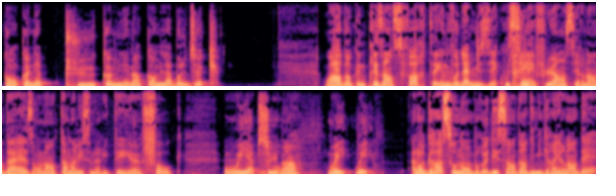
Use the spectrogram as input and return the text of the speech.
qu'on connaît plus communément comme la Bolduc. Wow, donc une présence forte. Et au niveau de la musique aussi, l'influence irlandaise, on l'entend dans les sonorités euh, folk. Oui, absolument. Oui, oui. Alors, grâce aux nombreux descendants d'immigrants irlandais,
